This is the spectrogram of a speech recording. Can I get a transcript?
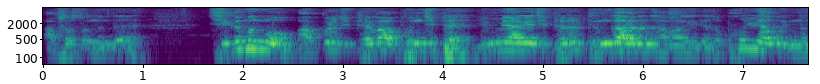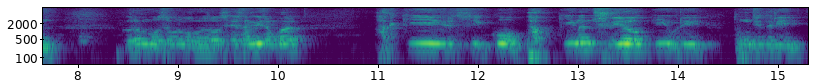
앞섰었는데 지금은 뭐 맞불 집회가 본 집회, 윤미향의 집회를 능가하는 상황이 돼서 포위하고 있는 그런 모습을 보면서 세상이 정말 바뀔 수 있고 바뀌는 주역이 우리 동지들이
